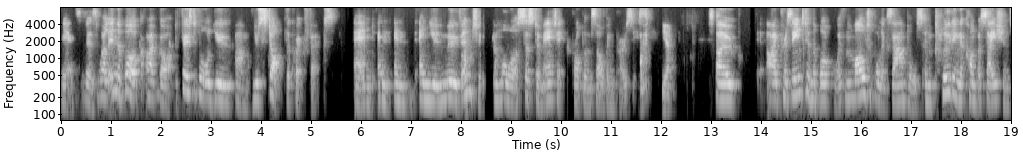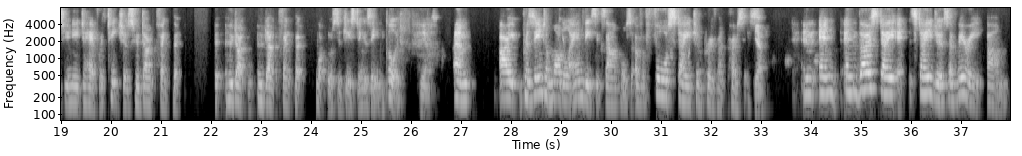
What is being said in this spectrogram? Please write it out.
Yes, it is. Well, in the book, I've got first of all, you um, you stop the quick fix and and and and you move into a more systematic problem solving process. Yeah. So I present in the book with multiple examples, including the conversations you need to have with teachers who don't think that who don't who don't think that what you're suggesting is any good. Yes. Um, I present a model and these examples of a four-stage improvement process. Yeah. And and and those sta- stages are very um,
